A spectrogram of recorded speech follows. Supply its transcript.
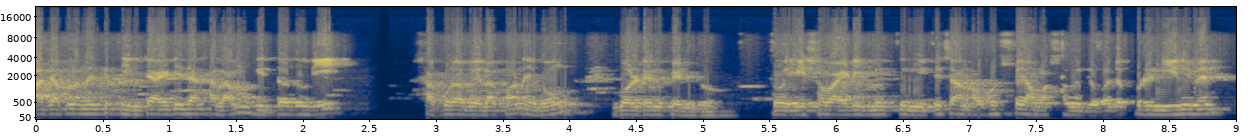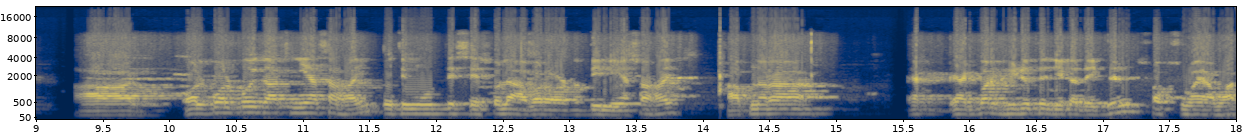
আজ আপনাদেরকে তিনটে আইডি দেখালাম বিদ্যাধরী সাকুরা বেলাকন এবং গোল্ডেন পেন্ড্রো। তো এইসব আইডিগুলো একটু নিতে চান, অবশ্যই আমার সঙ্গে যোগাযোগ করে নিয়ে নেবেন। আর অল্প অল্পই গাছ নিয়ে আসা হয়, প্রতি মুহূর্তে শেষ হলে আবার অর্ডার দিয়ে নিয়ে আসা হয়। আপনারা এক- একবার ভিডিওতে যেটা দেখবেন, সব সময় আমার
